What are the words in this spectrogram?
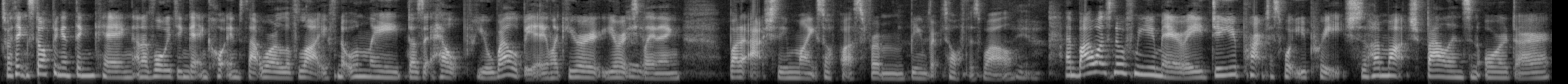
So I think stopping and thinking and avoiding getting caught into that whirl of life not only does it help your well being, like you're you're explaining, but it actually might stop us from being ripped off as well. Yeah. And but I want to know from you, Mary, do you practice what you preach? So how much balance and order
